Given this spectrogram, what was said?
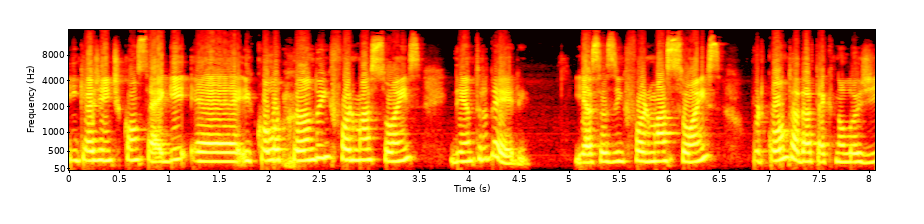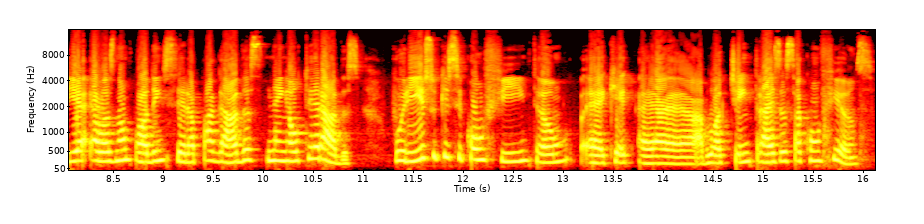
em que a gente consegue é, ir colocando informações dentro dele. E essas informações, por conta da tecnologia, elas não podem ser apagadas nem alteradas. Por isso que se confia, então, é, que é, a blockchain traz essa confiança.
